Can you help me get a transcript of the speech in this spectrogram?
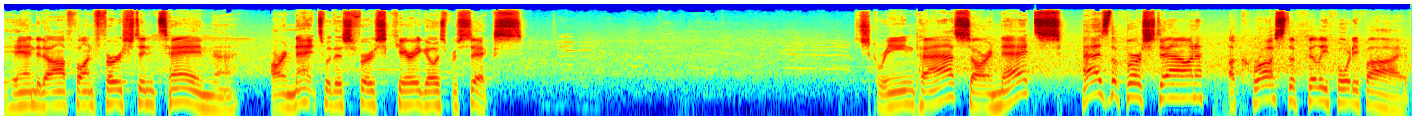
They hand it off on first and 10. Arnett with his first carry goes for six. Screen pass. Arnett has the first down across the Philly 45.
